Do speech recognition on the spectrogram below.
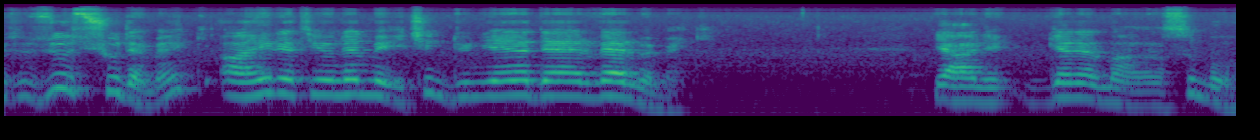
züht şu demek ahirete yönelmek için dünyaya değer vermemek. Yani genel manası bu.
